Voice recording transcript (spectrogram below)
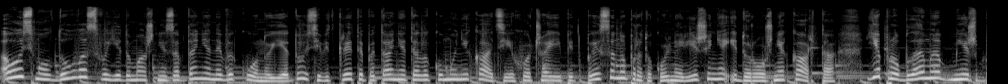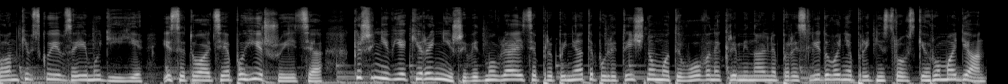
А ось Молдова своє домашнє завдання не виконує. Досі відкрите питання телекомунікації, хоча і підписано протокольне рішення і дорожня карта. Є проблеми міжбанківської взаємодії, і ситуація погіршується. Кишинів, як і раніше, відмовляється припиняти політично мотивоване кримінальне переслідування придністровських громадян.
